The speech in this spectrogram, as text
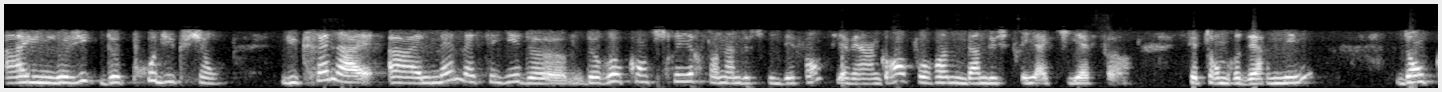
à une logique de production. L'Ukraine a, elle-même essayé de, reconstruire son industrie de défense. Il y avait un grand forum d'industrie à Kiev euh, septembre dernier. Donc,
